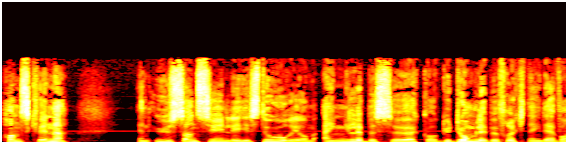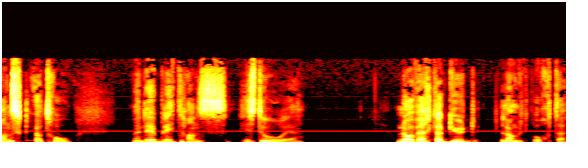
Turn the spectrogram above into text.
Hans kvinne. En usannsynlig historie om englebesøk og guddommelig befruktning. Det er vanskelig å tro, men det er blitt hans historie. Nå virker Gud langt borte.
